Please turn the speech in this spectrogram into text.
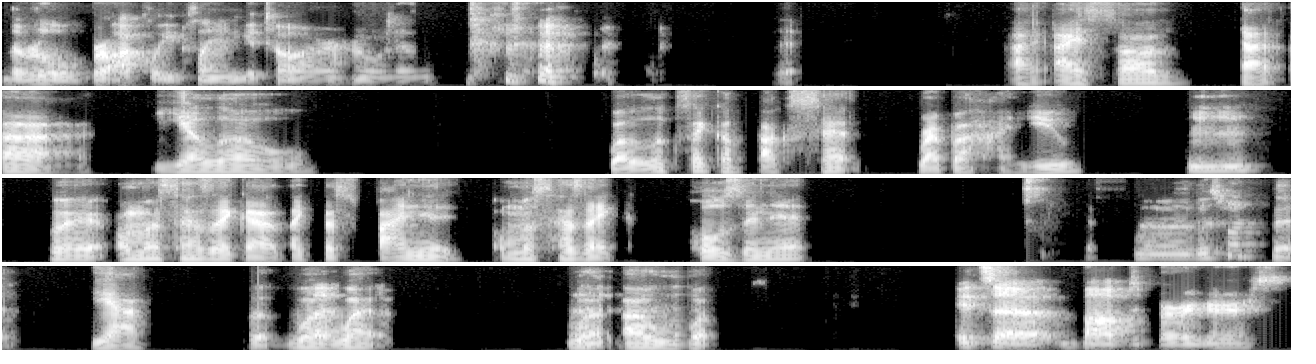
the little broccoli playing guitar or whatever. I I saw that uh yellow what looks like a box set right behind you. Mm-hmm. Where it almost has like a like the spine it almost has like holes in it. Uh this one? But, yeah. But what uh, what what oh what it's a Bob's Burgers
